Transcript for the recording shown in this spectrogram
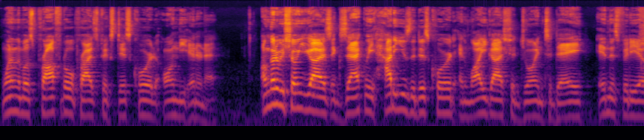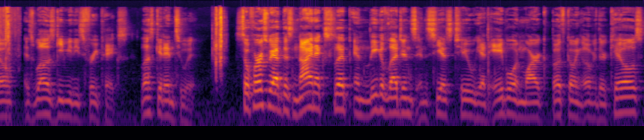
one of the most profitable prize picks Discord on the internet. I'm going to be showing you guys exactly how to use the Discord and why you guys should join today in this video, as well as give you these free picks. Let's get into it. So first we have this 9x slip in League of Legends and CS2. We had Abel and Mark both going over their kills.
